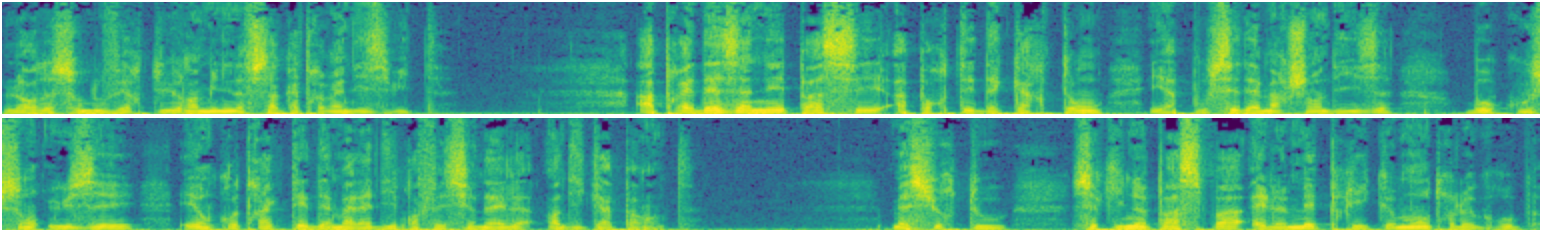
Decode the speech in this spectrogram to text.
lors de son ouverture en 1998. Après des années passées à porter des cartons et à pousser des marchandises, beaucoup sont usés et ont contracté des maladies professionnelles handicapantes. Mais surtout, ce qui ne passe pas est le mépris que montre le groupe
